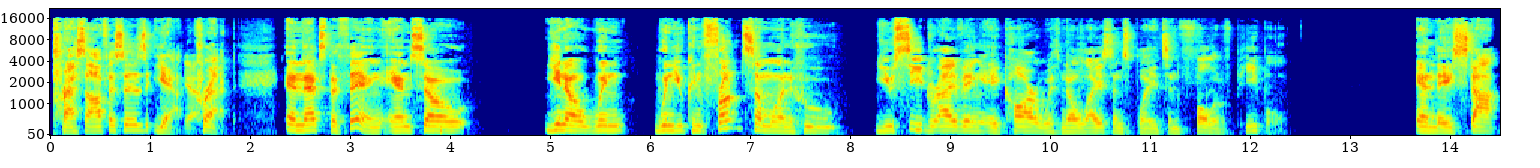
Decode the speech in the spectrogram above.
press offices. Yeah, Yeah. correct. And that's the thing. And so, you know, when when you confront someone who you see driving a car with no license plates and full of people and they stop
